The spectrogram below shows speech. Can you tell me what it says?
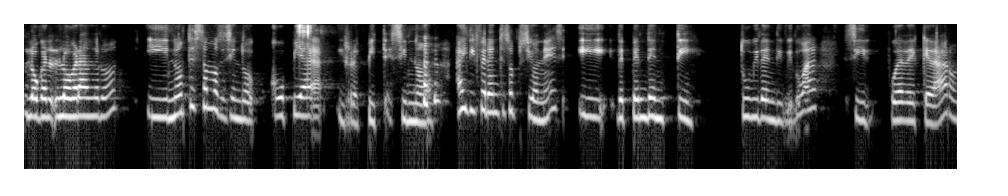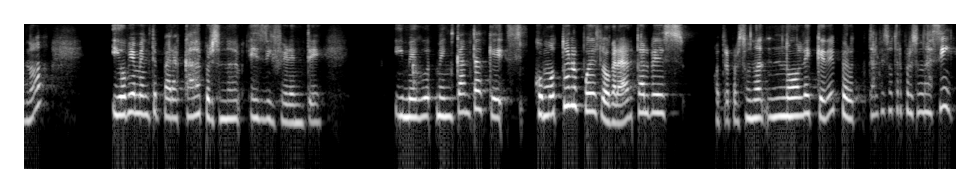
lograron y no te estamos diciendo copia y repite, sino hay diferentes opciones y depende en ti, tu vida individual, si puede quedar o no. Y obviamente para cada persona es diferente. Y me, me encanta que como tú lo puedes lograr, tal vez otra persona no le quede, pero tal vez otra persona sí.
